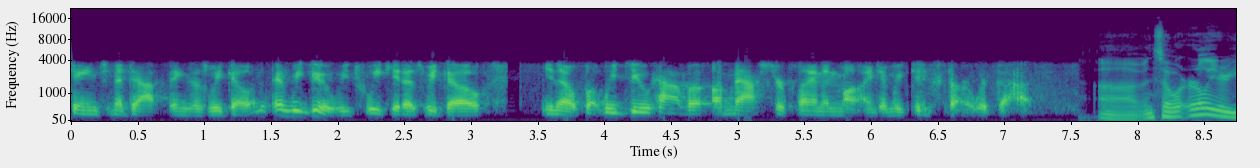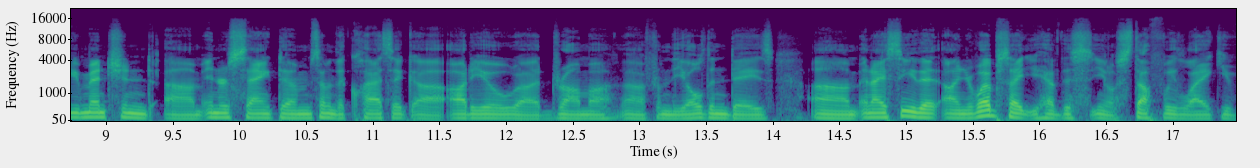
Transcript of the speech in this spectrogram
change and adapt things as we go, and, and we do. We tweak it as we go you know, but we do have a, a master plan in mind, and we did start with that. Um, and so earlier you mentioned um, Inner Sanctum, some of the classic uh, audio uh, drama uh, from the olden days, um, and I see that on your website you have this, you know, stuff we like, You've,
